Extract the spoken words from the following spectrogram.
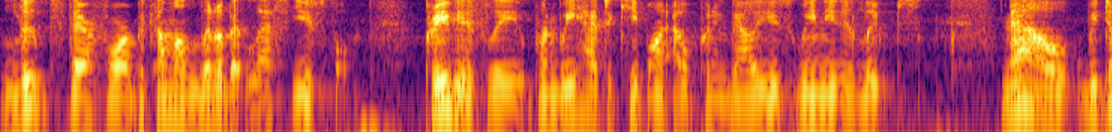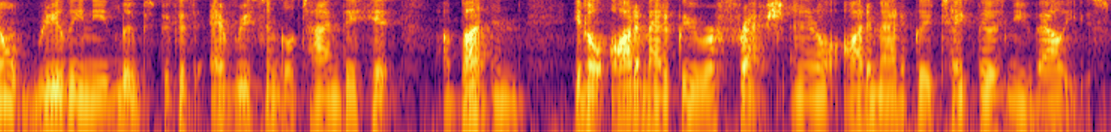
Loops, therefore, become a little bit less useful. Previously, when we had to keep on outputting values, we needed loops. Now, we don't really need loops because every single time they hit a button, it'll automatically refresh and it'll automatically take those new values.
